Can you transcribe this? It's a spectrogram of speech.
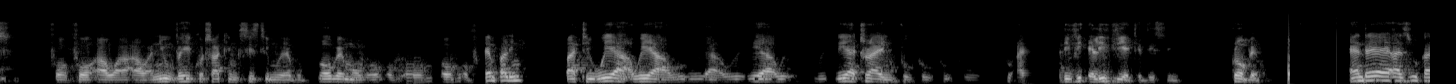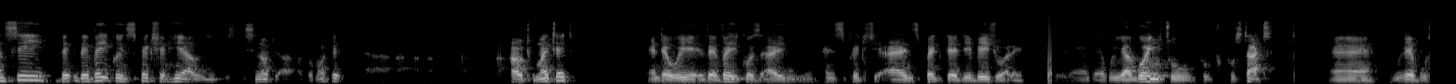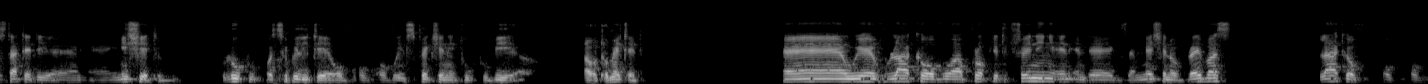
for, for our, our new vehicle tracking system. We have a problem of, of, of, of tampering, but we are we are we are we are we are trying to to to, to alleviate this problem. And uh, as you can see, the, the vehicle inspection here is, is not automated, uh, automated, and uh, we the vehicles are, inspect, are inspected visually. And uh, we are going to to, to start. Uh, we have started um, initiative look possibility of, of, of inspection to, to be uh, automated. And we have lack of appropriate training and, and the examination of drivers, lack of, of, of,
